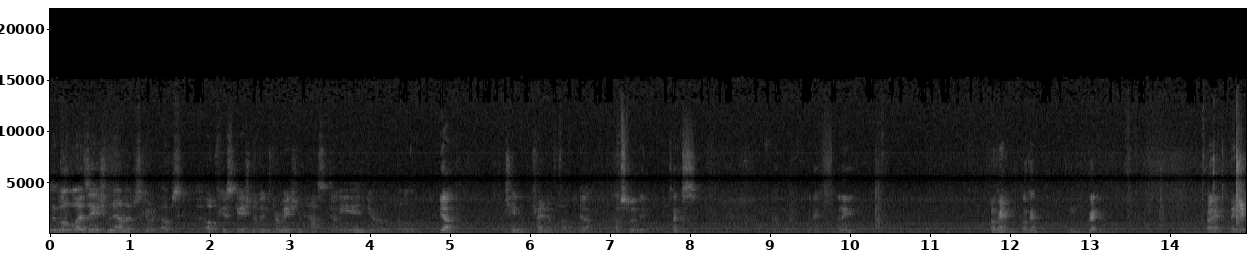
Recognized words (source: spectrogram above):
the globalization and obscur- obs- obfuscation of information has to be in your little yeah chain train of thought. yeah absolutely thanks. Uh, okay any Okay. okay great. Okay, thank you.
